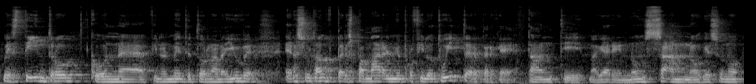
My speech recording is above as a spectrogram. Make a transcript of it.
Quest'intro con eh, finalmente torna la Juve era soltanto per spammare il mio profilo Twitter perché tanti magari non sanno che sono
